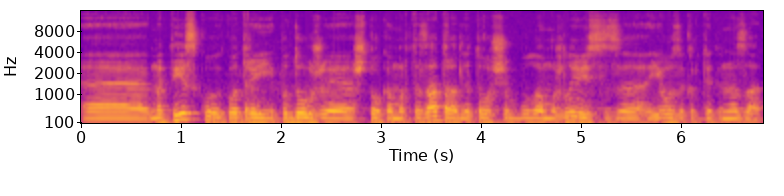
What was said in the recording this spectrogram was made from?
е, метис, котрий подовжує шток амортизатора для того, щоб була можливість його закрутити назад.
